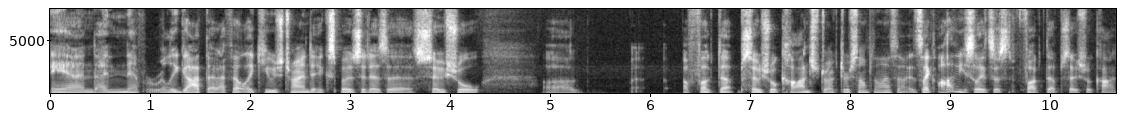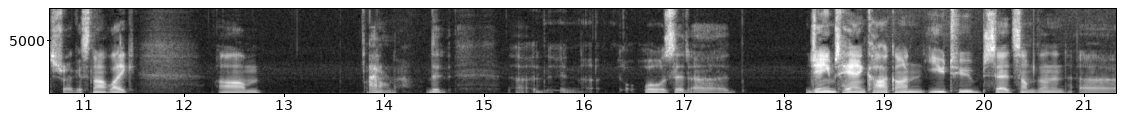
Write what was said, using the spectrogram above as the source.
And I never really got that. I felt like he was trying to expose it as a social. Uh, a fucked up social construct or something like that. It's like obviously it's a fucked up social construct. It's not like, um, I don't know. The, uh, what was it? Uh, James Hancock on YouTube said something. Uh,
